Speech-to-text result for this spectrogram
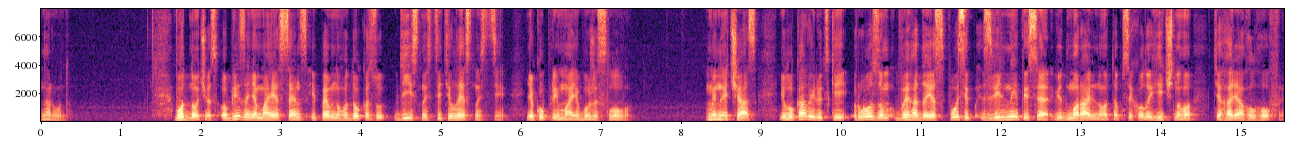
народу. Водночас обрізання має сенс і певного доказу дійсності тілесності, яку приймає Боже Слово. Мине час, і лукавий людський розум вигадає спосіб звільнитися від морального та психологічного тягаря Голгофи.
